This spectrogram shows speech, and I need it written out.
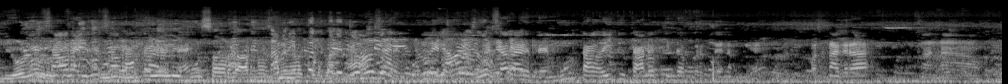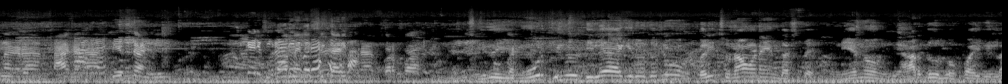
ಇಲ್ಲಿ ಏಳ್ನೂರು ಉಡುಪಿಯಲ್ಲಿ ಮೂರು ಸಾವಿರದ ಆರುನೂರು ಏಳು ಸಾವಿರ ಆಗುತ್ತೆ. ಮೂರು ತಾ ಐದು ತಾಲೂಕಿಂದ ಬರುತ್ತೆ ನಮಗೆ. ಹೊಸನಗರ ನನ್ನ ಹೊಸನಗರ ಸಾಗರ ತೀರ್ಥಹಳ್ಳಿ ಇದು ಈ ಮೂರು ತಿಂಗಳು ಡಿಲೇ ಆಗಿರೋದನ್ನು ಬರೀ ಚುನಾವಣೆಯಿಂದ ಅಷ್ಟೇ. ಏನು ಯಾರ್ದು ಲೋಪ ಇದಿಲ್ಲ.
